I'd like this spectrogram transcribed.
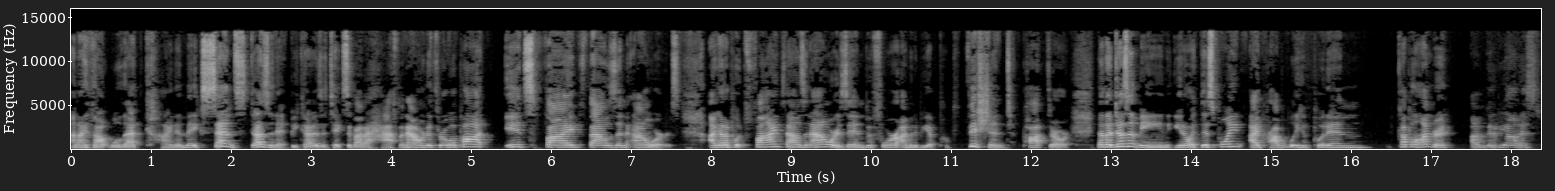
And I thought, well, that kind of makes sense, doesn't it? Because it takes about a half an hour to throw a pot. It's 5,000 hours. I got to put 5,000 hours in before I'm going to be a proficient pot thrower. Now, that doesn't mean, you know, at this point, I probably have put in a couple hundred. I'm going to be honest.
